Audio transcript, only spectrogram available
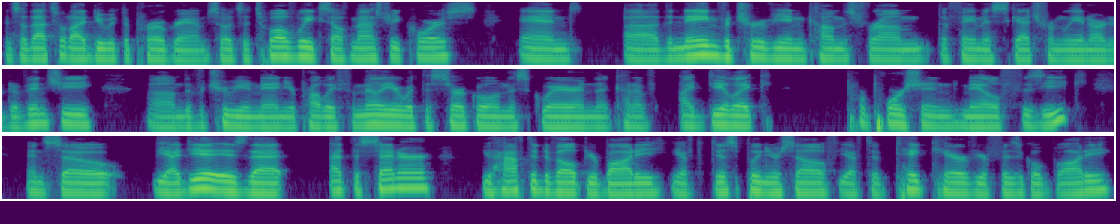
And so that's what I do with the program. So it's a 12 week self mastery course. And uh, the name Vitruvian comes from the famous sketch from Leonardo da Vinci, um, the Vitruvian Man. You're probably familiar with the circle and the square and the kind of idyllic proportioned male physique. And so the idea is that at the center, you have to develop your body, you have to discipline yourself, you have to take care of your physical body.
